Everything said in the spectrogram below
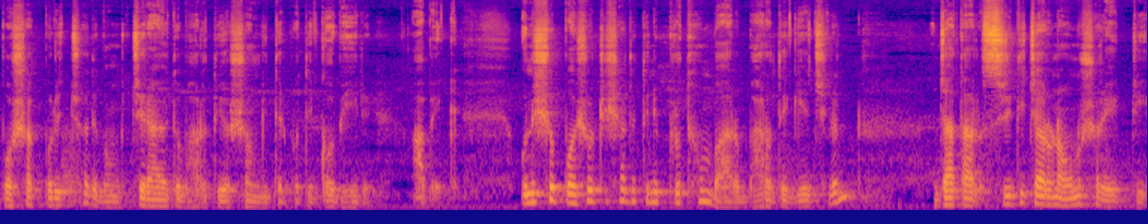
পোশাক পরিচ্ছদ এবং চিরায়ত ভারতীয় সঙ্গীতের প্রতি গভীর আবেগ। উনিশশো পঁয়ষট্টি সালে তিনি প্রথমবার ভারতে গিয়েছিলেন, যা তার স্মৃতিচারণা অনুসারে একটি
